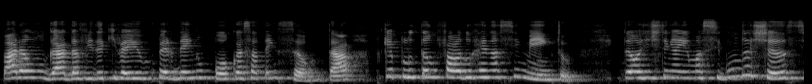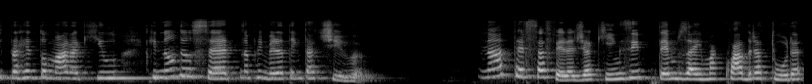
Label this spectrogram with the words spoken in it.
para um lugar da vida que veio perdendo um pouco essa atenção, tá? Porque Plutão fala do renascimento. Então, a gente tem aí uma segunda chance para retomar aquilo que não deu certo na primeira tentativa. Na terça-feira, dia 15, temos aí uma quadratura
